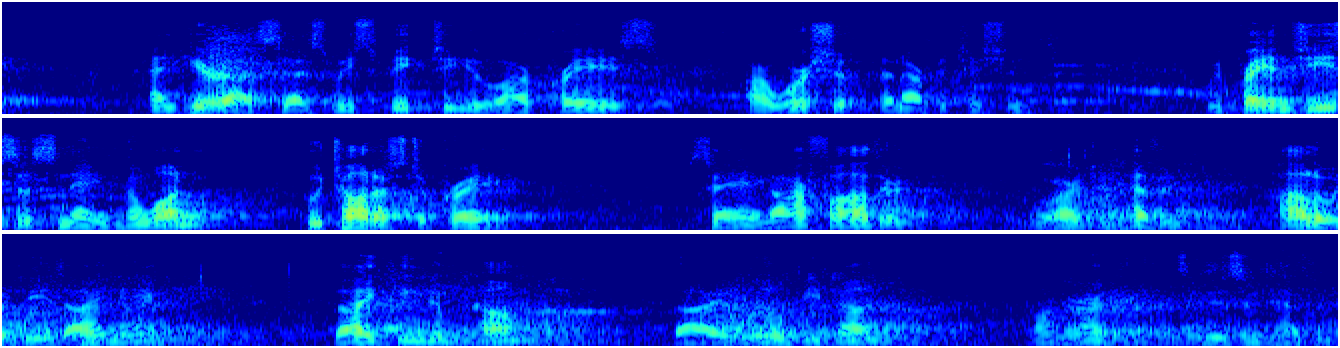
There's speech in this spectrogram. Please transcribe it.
and hear us as we speak to you our praise, our worship, and our petitions. We pray in Jesus' name, the one who taught us to pray, saying, Our Father, who art in heaven, hallowed be thy name. Thy kingdom come, thy will be done, on earth as it is in heaven.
